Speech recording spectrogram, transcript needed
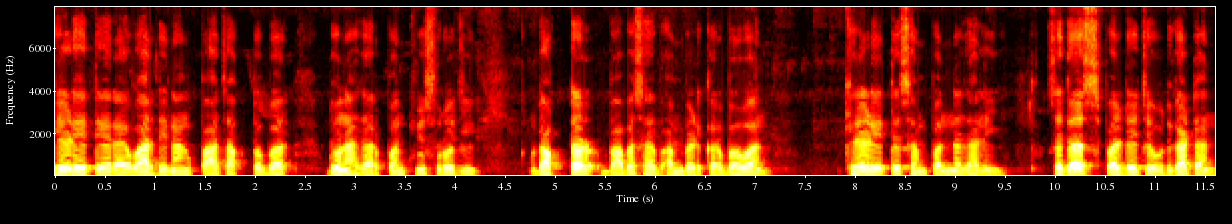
खेड येथे रविवार दिनांक पाच ऑक्टोबर दोन हजार पंचवीस रोजी डॉक्टर बाबासाहेब आंबेडकर भवन खेड येथे संपन्न झाली. सदर स्पर्धेचे उद्घाटन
